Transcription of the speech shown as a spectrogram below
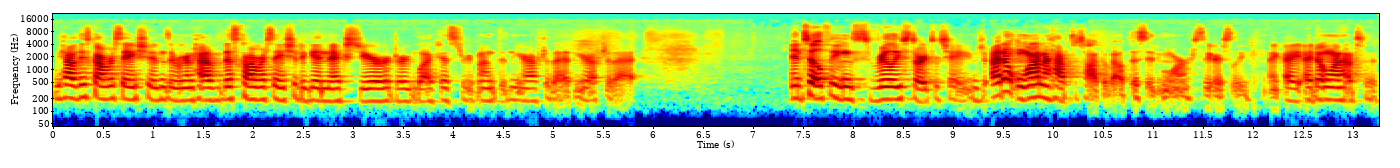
we have these conversations and we're gonna have this conversation again next year during Black History Month and the year after that, and the year after that until things really start to change. I don't want to have to talk about this anymore, seriously. Like, I, I don't want to have to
